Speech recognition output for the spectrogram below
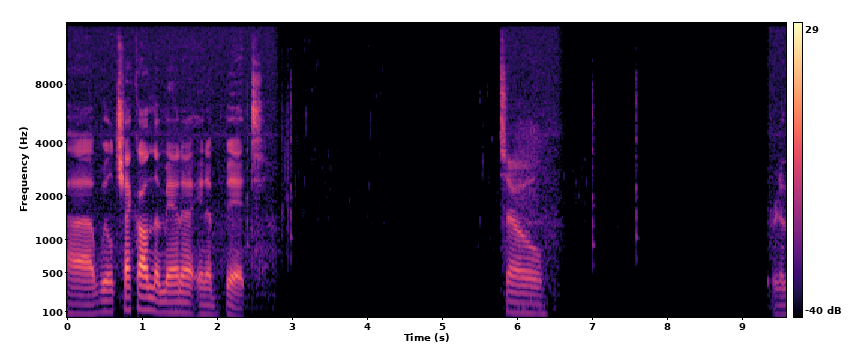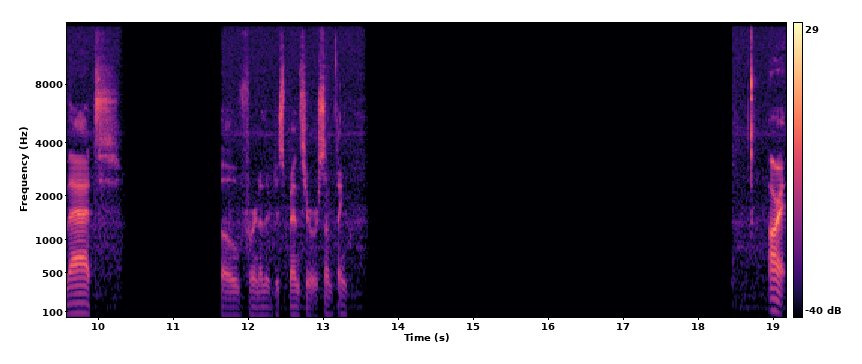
Uh, we'll check on the mana in a bit. So, get rid of that. Oh, for another dispenser or something. All right.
